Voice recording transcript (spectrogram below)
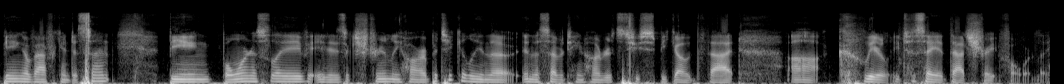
being of African descent, being born a slave, it is extremely hard, particularly in the in the 1700s, to speak out that uh, clearly, to say it that straightforwardly.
